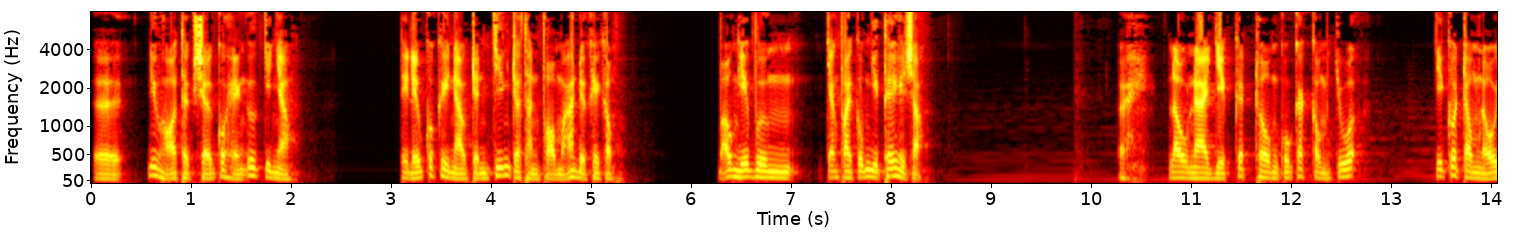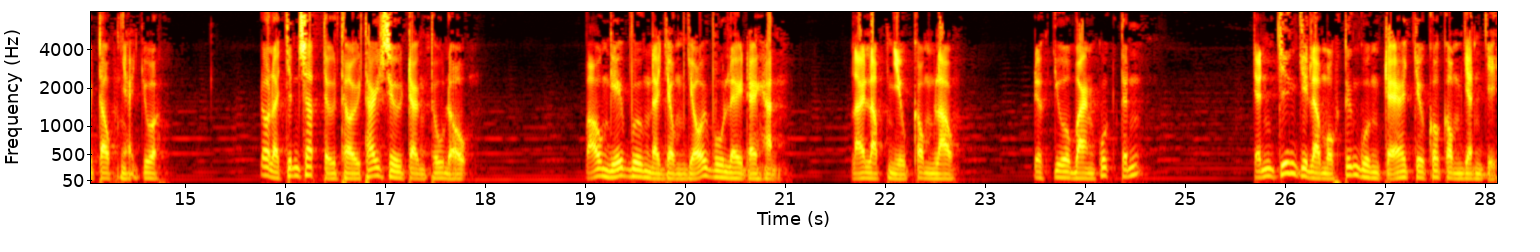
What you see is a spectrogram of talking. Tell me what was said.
Ừ, nếu họ thật sự có hẹn ước với nhau Thì liệu có khi nào trịnh chiến trở thành phò mã được hay không? Bảo Nghĩa Vương chẳng phải cũng như thế hay sao? Lâu nay việc kết hôn của các công chúa Chỉ có trong nội tộc nhà vua. Đó là chính sách từ thời Thái sư Trần Thủ Độ. Bảo Nghĩa Vương là dòng dõi vua Lê Đại Hành, Lại lập nhiều công lao, Được vua ban quốc tính. Trịnh Chiến chỉ là một tướng quân trẻ chưa có công danh gì,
